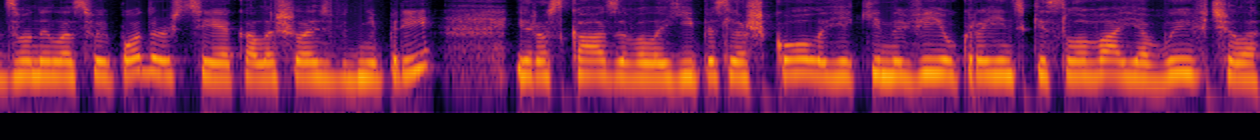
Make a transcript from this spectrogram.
дзвонила своїй подружці, яка лишилась в Дніпрі, і розказувала їй після школи, які нові українські слова я вивчила,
